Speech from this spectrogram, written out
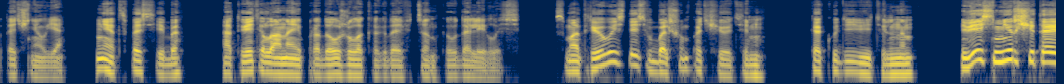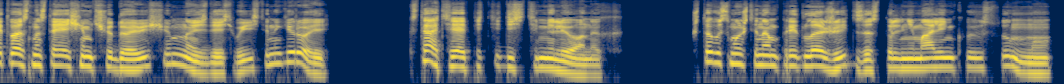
уточнил я. «Нет, спасибо», — ответила она и продолжила, когда официантка удалилась. «Смотрю, вы здесь в большом почете. Как удивительно. Весь мир считает вас настоящим чудовищем, но здесь вы истинный герой. Кстати, о 50 миллионах. Что вы сможете нам предложить за столь немаленькую сумму?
